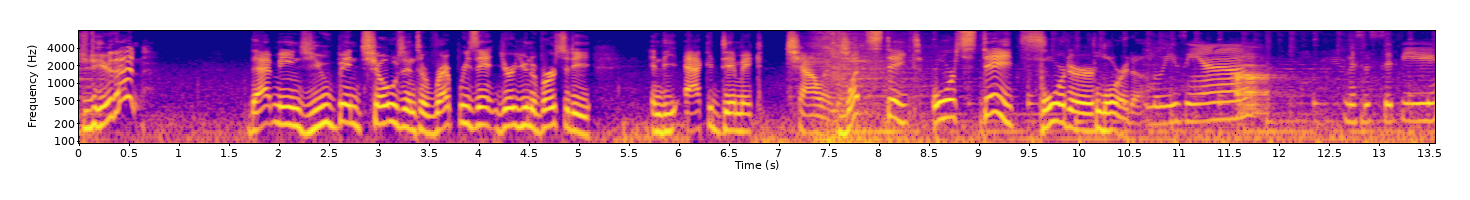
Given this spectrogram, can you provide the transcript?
Did you hear that? That means you've been chosen to represent your university in the academic challenge. What state or states border Florida? Louisiana, Mississippi,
